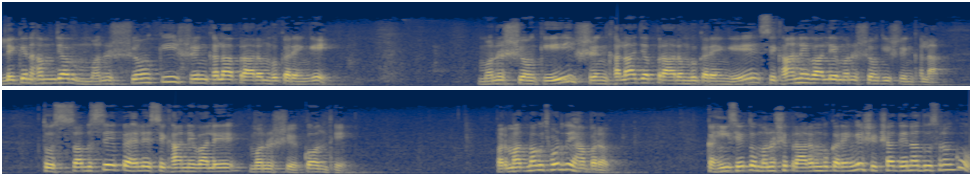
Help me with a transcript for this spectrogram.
लेकिन हम जब मनुष्यों की श्रृंखला प्रारंभ करेंगे मनुष्यों की श्रृंखला जब प्रारंभ करेंगे, सिखाने वाले मनुष्यों की श्रृंखला तो सबसे पहले सिखाने वाले मनुष्य कौन थे? परमात्मा को छोड़ दो यहाँ पर अब। कहीं से तो मनुष्य प्रारंभ करेंगे शिक्षा देना दूसरों को?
